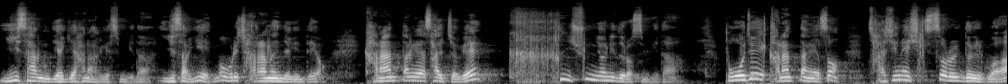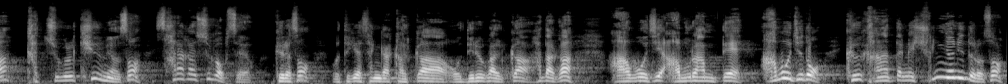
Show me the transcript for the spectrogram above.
이삭 얘기 하나 하겠습니다. 이삭이 뭐 우리 잘 아는 얘기인데요. 가나안 땅에 살 적에 큰 흉년이 들었습니다. 도저히 가나안 땅에서 자신의 식솔들과 가축을 키우면서 살아갈 수가 없어요. 그래서 어떻게 생각할까, 어디로 갈까 하다가 아버지 아브라함 때 아버지도 그 가나안 땅에 흉년이 들어서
